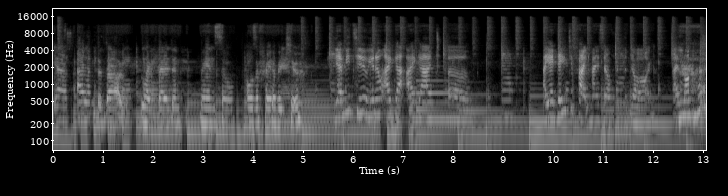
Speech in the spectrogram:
yes, I like the dog like better than men, so I was afraid of it too. Yeah, me too. You know, I got I got um I identified myself with the dog. I love her.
